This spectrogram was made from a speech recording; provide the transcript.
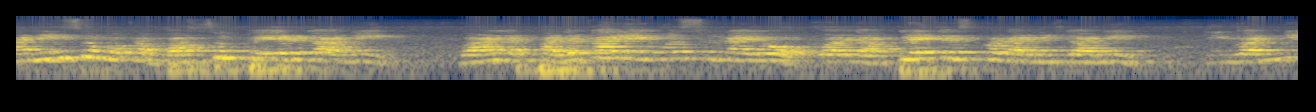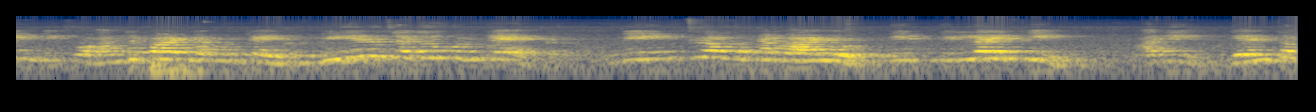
కనీసం ఒక బస్సు పేరు కానీ వాళ్ళ పథకాలు ఏమొస్తున్నాయో వాళ్ళు అప్లై చేసుకోవడానికి కానీ ఇవన్నీ మీకు అందుబాటులో ఉంటాయి మీరు చదువుకుంటే మీ ఇంట్లో ఉన్న వాళ్ళు మీ పిల్లలకి అది ఎంతో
